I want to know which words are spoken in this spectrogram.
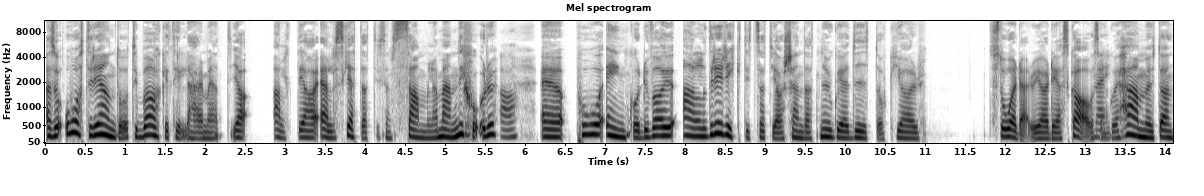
alltså återigen då tillbaka till det här med att jag alltid har älskat att liksom samla människor. Ja. Eh, på NK, det var ju aldrig riktigt så att jag kände att nu går jag dit och gör, står där och gör det jag ska och Nej. sen går jag hem. Utan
